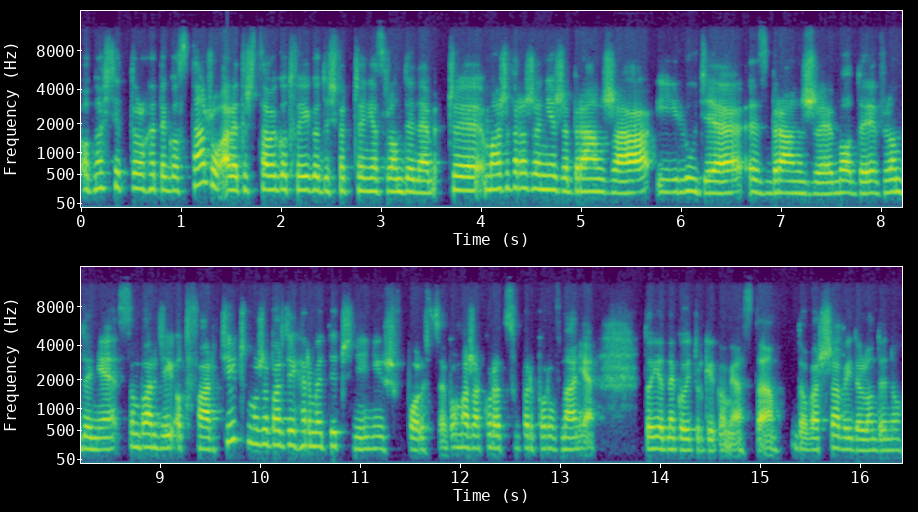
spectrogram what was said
odnośnie trochę tego stażu, ale też całego Twojego doświadczenia z Londynem. Czy masz wrażenie, że branża i ludzie z branży mody w Londynie są bardziej otwarci, czy może bardziej hermetyczni niż w Polsce? Bo masz akurat super porównanie do jednego i drugiego miasta, do Warszawy i do Londynu.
